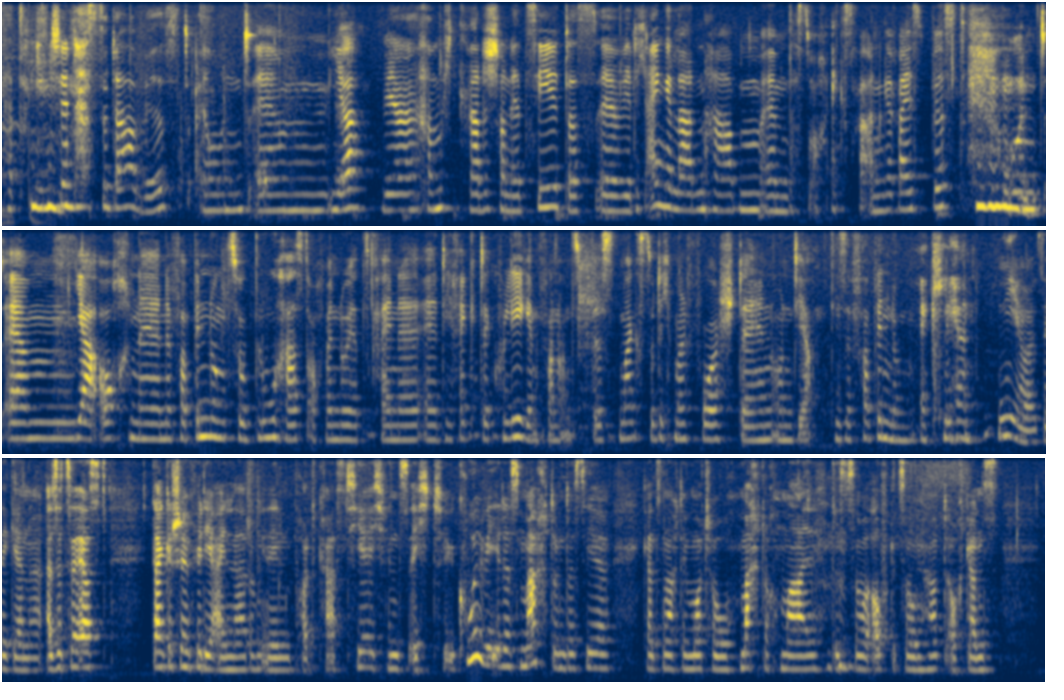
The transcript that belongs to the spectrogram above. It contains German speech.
Katrin, schön, dass du da bist. Und ähm, ja, wir haben gerade schon erzählt, dass äh, wir dich eingeladen haben, ähm, dass du auch extra angereist bist und ähm, ja auch eine, eine, Verbindung zur Blue hast, auch wenn du jetzt keine äh, direkte Kollegin von uns bist. Magst du dich mal vorstellen und ja, diese Verbindung erklären? Ja, sehr gerne. Also zuerst Dankeschön für die Einladung in den Podcast hier. Ich finde es echt cool, wie ihr das macht und dass ihr ganz nach dem Motto, mach doch mal, das so aufgezogen habt. Auch ganz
